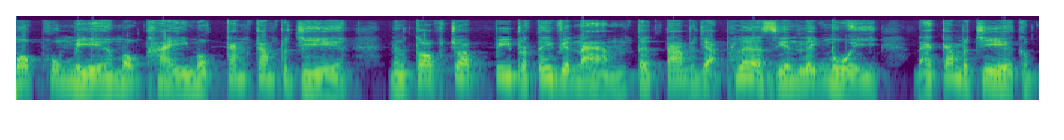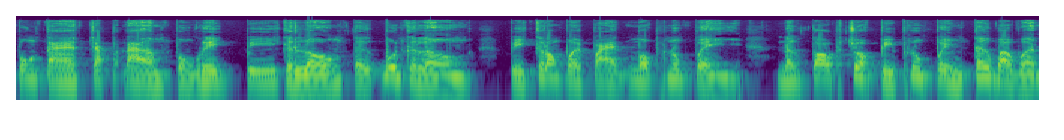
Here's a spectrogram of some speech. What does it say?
មកភូមាមកថៃមកកាន់កម្ពុជានិងតភ្ជាប់ពីប្រទេសវៀតណាមទៅតាមរយៈផ្លូវអាស៊ានលេខ1ដែលកម្ពុជាកំពុងតែចាប់ផ្ដើមពង្រីកពីកន្លងទៅ4កន្លងពីក្រុងប៉ោយប៉ែតមកភ្នំពេញនិងតភ្ជាប់ពីភ្នំពេញទៅបាវិន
